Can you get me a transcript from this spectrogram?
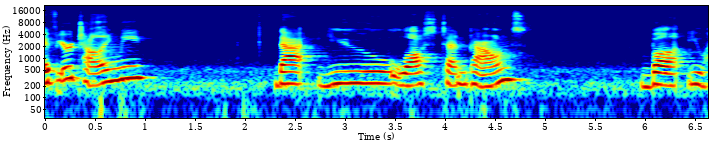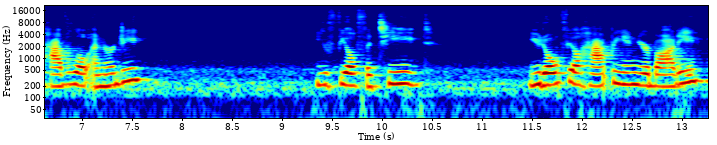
If you're telling me that you lost 10 pounds, but you have low energy, you feel fatigued, you don't feel happy in your body,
